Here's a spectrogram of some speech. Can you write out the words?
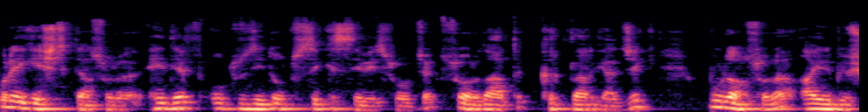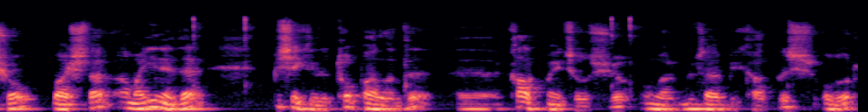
Buraya geçtikten sonra hedef 37-38 seviyesi olacak. Sonra da artık 40'lar gelecek. Buradan sonra ayrı bir şov başlar ama yine de bir şekilde toparladı. E, kalkmaya çalışıyor. Umarım güzel bir kalkış olur.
